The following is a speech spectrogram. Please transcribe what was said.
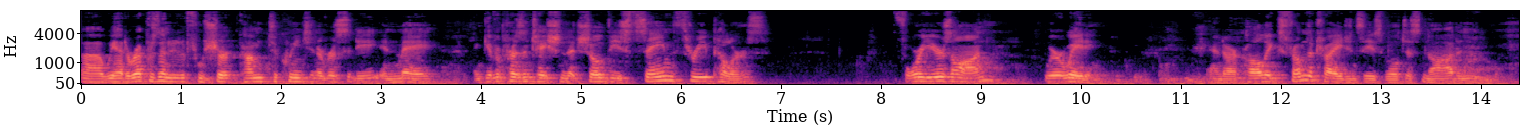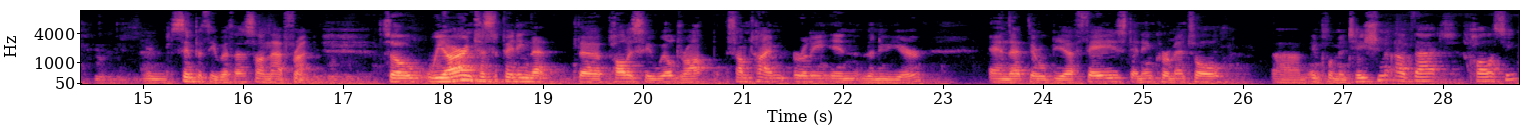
uh, we had a representative from SSHRC come to Queen's University in May and give a presentation that showed these same three pillars Four years on, we're waiting. And our colleagues from the tri-agencies will just nod in, in sympathy with us on that front. So we are anticipating that the policy will drop sometime early in the new year and that there will be a phased and incremental um, implementation of that policy.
